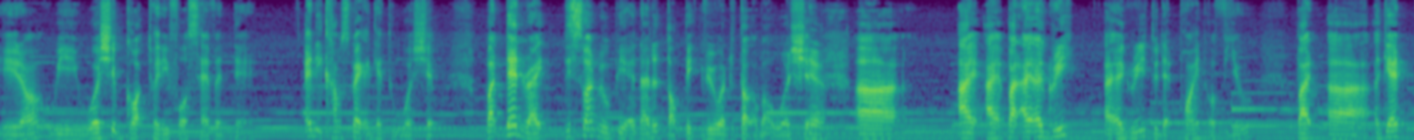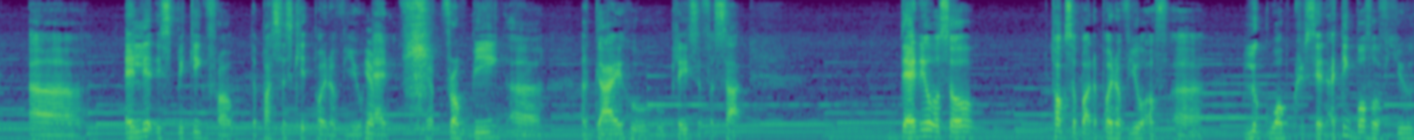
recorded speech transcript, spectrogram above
You know, we worship God twenty four seven there, and it comes back again to worship. But then, right, this one will be another topic if we want to talk about worship. Yeah. Uh, I, I, but I agree. I agree to that point of view. But uh, again, uh, Elliot is speaking from the pastor's kid point of view Yep. and Yep. from being a, a guy who, who plays the facade. Daniel also talks about the point of view of a lukewarm Christian. I think both of you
